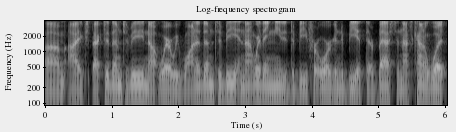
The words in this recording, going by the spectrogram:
um, I expected them to be, not where we wanted them to be, and not where they needed to be for Oregon to be at their best. And that's kind of what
